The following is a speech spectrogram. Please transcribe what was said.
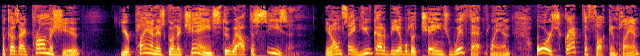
Because I promise you, your plan is going to change throughout the season. You know what I'm saying? You've got to be able to change with that plan or scrap the fucking plan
